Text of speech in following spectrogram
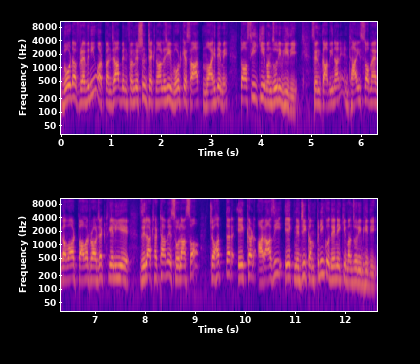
बोर्ड ऑफ़ रेवेन्यू और पंजाब इंफॉर्मेशन टेक्नोलॉजी बोर्ड के साथ माहे में तोसी की मंजूरी भी दी। सिंध काबीना ने ढाई सौ मेगावाट पावर प्रोजेक्ट के लिए जिला ठट्ठा में सोलह सौ चौहत्तर एकड़ आराजी एक निजी कंपनी को देने की मंजूरी भी दी।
